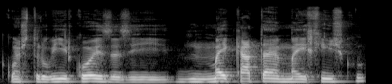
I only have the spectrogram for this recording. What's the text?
construir coisas e meio catan, meio risco,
